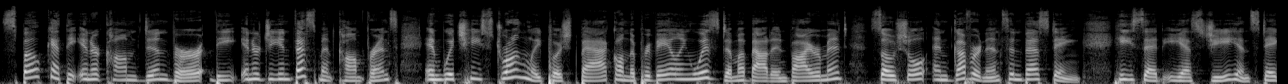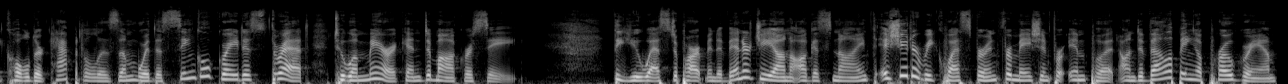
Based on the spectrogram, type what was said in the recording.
spoke at the EnerCom Denver, the Energy Investment Conference, in which he strongly pushed back on the prevailing wisdom about environment, social, and governance investing. He said ESG and stakeholder stakeholder capitalism were the single greatest threat to American democracy. The U.S. Department of Energy on August 9th issued a request for information for input on developing a program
